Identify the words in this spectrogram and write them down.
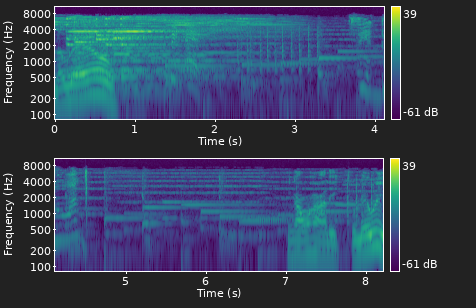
เร็วเร็วสิบเอ็ด เสียงดวง เงาหาอีกเร็วดิ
